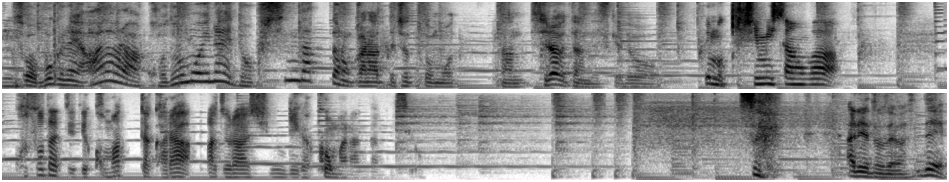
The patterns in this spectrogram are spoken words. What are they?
うん。そう、僕ね、アドラー子供いない独身だったのかなってちょっと思ったん、調べたんですけど、でも岸見さんは子育てで困ったからアドラー心理学を学んだんですよ。す ありがとうございます。で、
